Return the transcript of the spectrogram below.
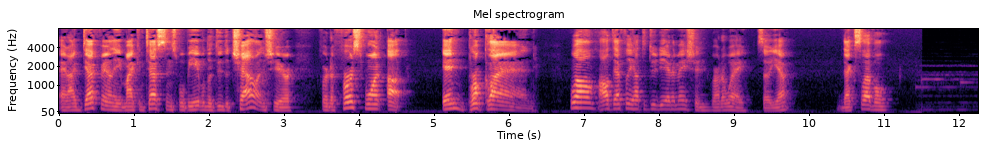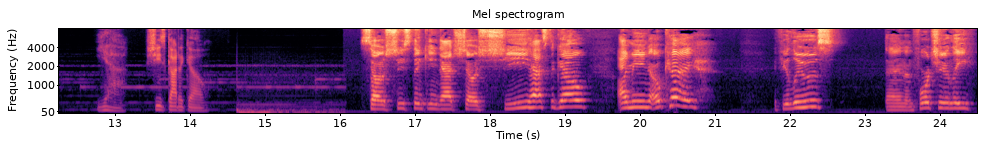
And I definitely, my contestants will be able to do the challenge here for the first one up in Brooklyn. Well, I'll definitely have to do the animation right away. So, yeah, next level. Yeah, she's gotta go. So she's thinking that so she has to go. I mean, okay. If you lose, then unfortunately,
